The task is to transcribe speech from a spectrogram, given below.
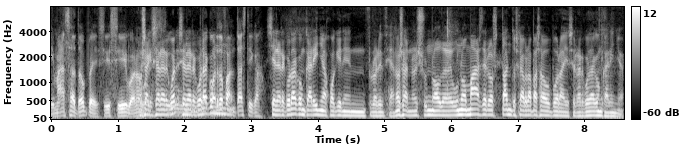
y más a tope, sí, sí. Bueno, O sea, que se le recuerda- se le recuerda con- fantástica. Se le recuerda con cariño a Joaquín en Florencia, ¿no? O sea, no es uno, de, uno más de los tantos que habrá pasado por ahí, se le recuerda con cariño.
